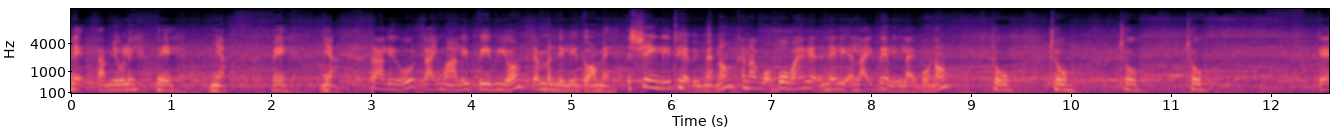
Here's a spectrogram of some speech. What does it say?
နှစ်ဒါမျိုးလေးဘယ်ညာဘယ်ညာအဲ့ဒါလေးကိုတိုင်မာလေးပေးပြီးတော့10မိနစ်လေးသွားမယ်အရှိန်လေးထည့်ပေးမယ်နော်ခဏကိုအပေါ်ပိုင်းလေးနည်းနည်းလေးအလိုက်သင့်လေးလိုက်ပေါ့နော်ထိုးထိုးထိုးထိုးကဲ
